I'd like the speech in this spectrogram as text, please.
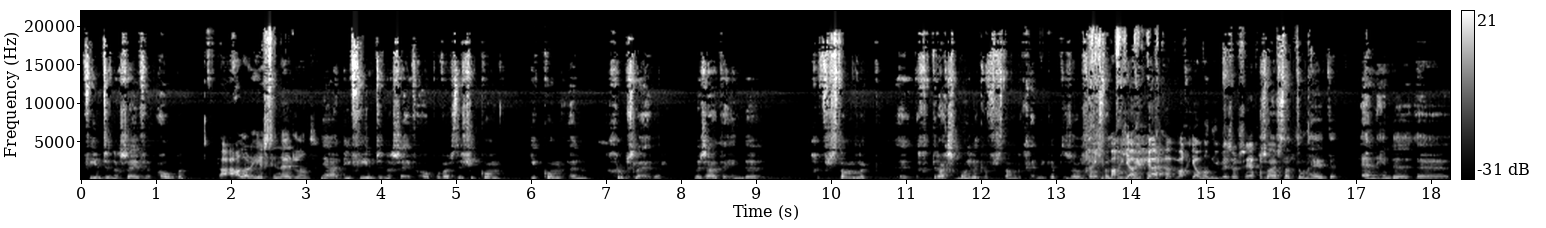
24-7 open. De allereerste in Nederland. Ja, die 24-7 open was. Dus je kon, je kon een groepsleider. We zaten in de verstandelijk, eh, gedragsmoeilijke verstandelijk gehandicapten. Zo, zoals, Mag dat mag toen, je, ja, dat mag je allemaal niet meer zo zeggen. zoals Maar dat toen heette. En in de, eh,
